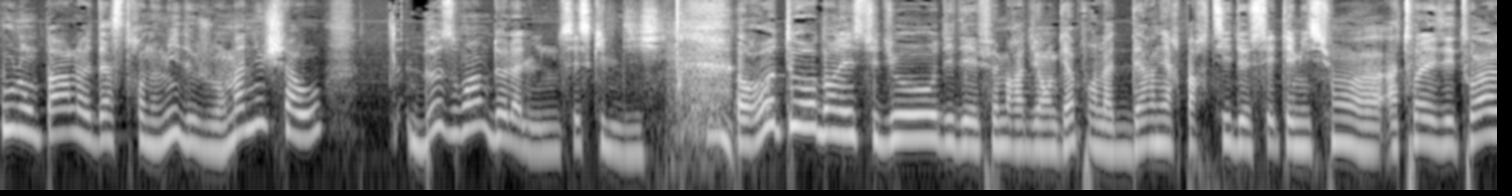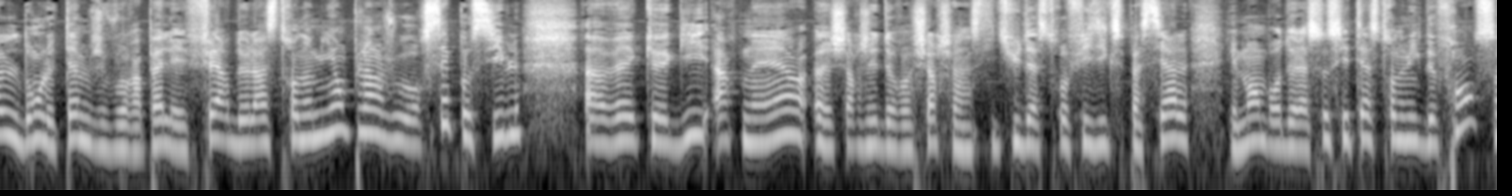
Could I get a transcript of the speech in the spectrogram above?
où l'on parle d'astronomie de jour. Manu Chao besoin de la Lune, c'est ce qu'il dit. Retour dans les studios d'IDFM Radio Anguin pour la dernière partie de cette émission euh, à toi les étoiles, dont le thème, je vous rappelle, est faire de l'astronomie en plein jour. C'est possible avec Guy Hartner, euh, chargé de recherche à l'Institut d'astrophysique spatiale et membre de la Société astronomique de France,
